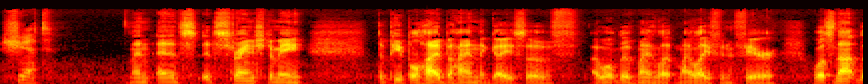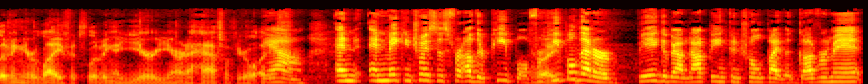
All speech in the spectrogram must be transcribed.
shit. And and it's it's strange to me that people hide behind the guise of I won't live my li- my life in fear. Well, it's not living your life; it's living a year, year and a half of your life. Yeah. And and making choices for other people. For Right. people that are big about not being controlled by the government,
